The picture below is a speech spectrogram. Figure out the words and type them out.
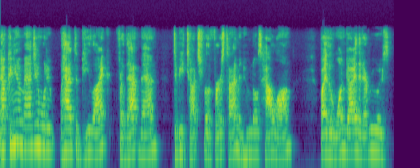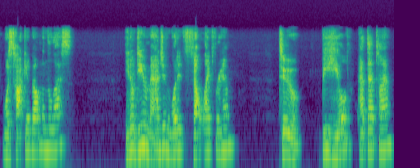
Now, can you imagine what it had to be like for that man to be touched for the first time in who knows how long by the one guy that everyone was talking about nonetheless? You know, do you imagine what it felt like for him to be healed at that time?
